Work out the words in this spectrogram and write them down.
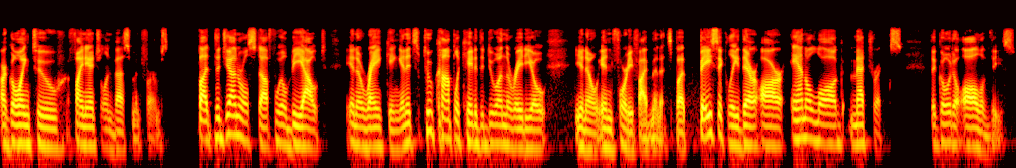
are going to financial investment firms. But the general stuff will be out in a ranking, and it's too complicated to do on the radio you know, in 45 minutes. But basically, there are analog metrics that go to all of these.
